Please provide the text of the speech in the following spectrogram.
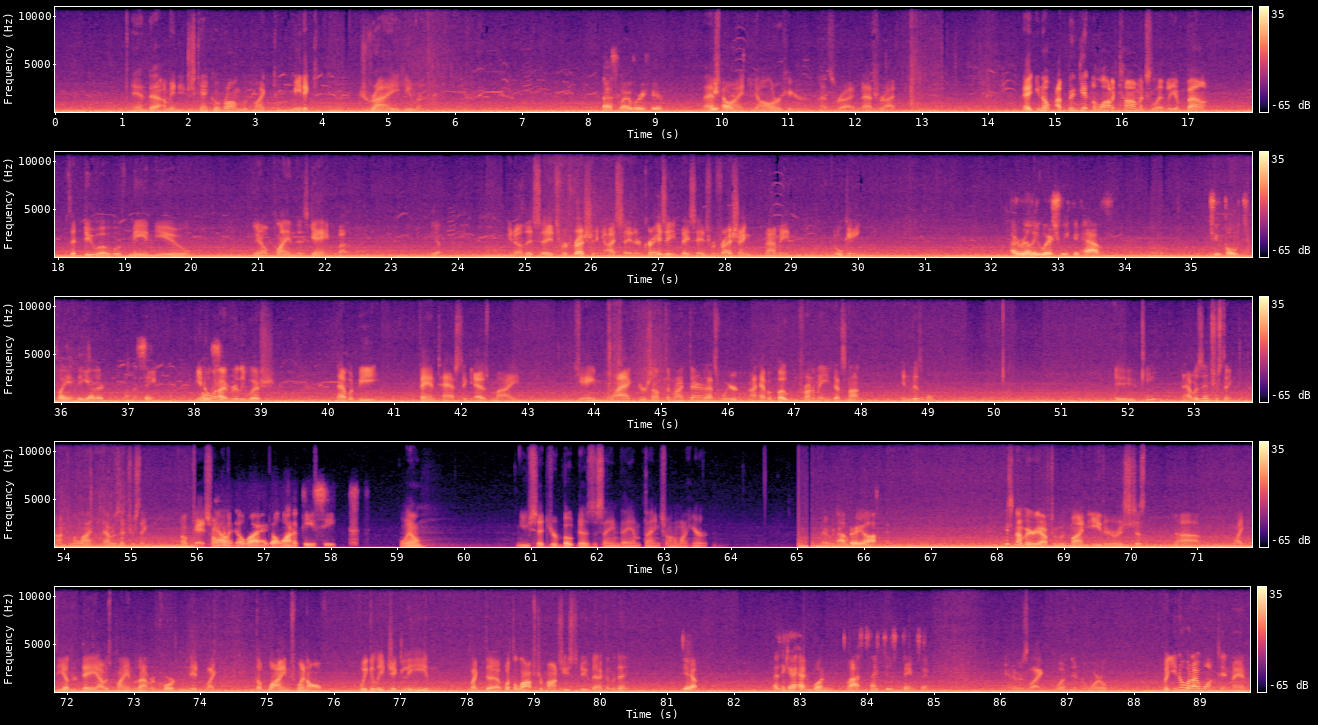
And uh, I mean, you just can't go wrong with my comedic, dry humor. That's why we're here. That's help. why y'all are here. That's right. That's right. Hey, you know, I've been getting a lot of comments lately about the duo of me and you, you know, playing this game, by the way. Yep. You know, they say it's refreshing. I say they're crazy. They say it's refreshing. I mean, okay. I really wish we could have two boats playing together on the same. You know what I really wish? That would be fantastic as my game lagged or something right there. That's weird. I have a boat in front of me that's not invisible. Okay. That was interesting. Not gonna lie. That was interesting. Okay, so Now gonna, know why I don't want a PC. well, you said your boat does the same damn thing, so I don't want to hear it. Go. Not very often. It's not very often with mine either. It's just uh, like the other day I was playing without recording. It like the lines went all wiggly jiggly and like the what the lobster ponds used to do back in the day. Yeah. I think I had one last night, do the same thing. And it was like, what in the world? But you know what I want, Tin Man?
